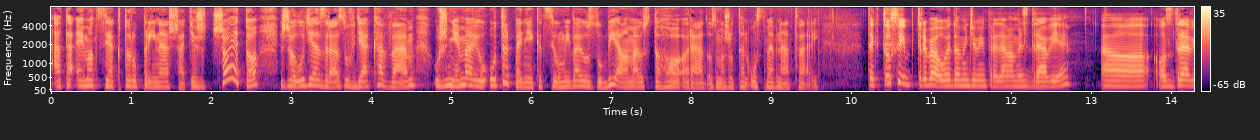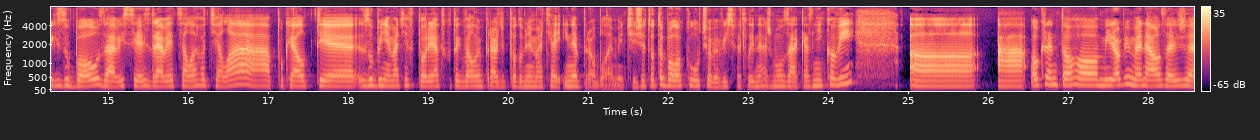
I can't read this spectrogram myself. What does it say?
a tá emocia, ktorú prináša Že čo je to, že ľudia zrazu vďaka vám už nemajú utrpenie, keď si umývajú zuby, ale majú z toho radosť, možno ten úsmev na tvári. Tak tu si treba uvedomiť, že my predávame zdravie, Uh, od zdravých zubov závisí aj zdravie celého tela a pokiaľ tie zuby nemáte v poriadku, tak veľmi pravdepodobne máte aj iné problémy. Čiže toto bolo kľúčové vysvetliť nášmu zákazníkovi. Uh, a okrem toho my robíme naozaj že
